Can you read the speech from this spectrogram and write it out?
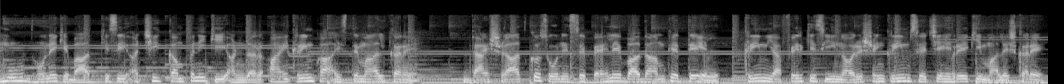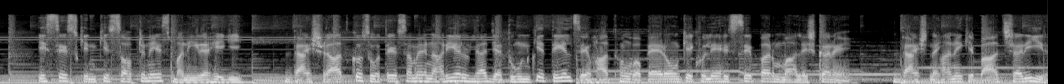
मुँह धोने के बाद किसी अच्छी कंपनी की अंडर आई क्रीम का इस्तेमाल करें। डैश रात को सोने से पहले बादाम के तेल क्रीम या फिर किसी नॉरिशिंग क्रीम से चेहरे की मालिश करें। इससे स्किन की सॉफ्टनेस बनी रहेगी। डैश रात को सोते समय नारियल या जैतून के तेल से हाथों व पैरों के खुले हिस्से पर मालिश करें दाइश नहाने के बाद शरीर,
